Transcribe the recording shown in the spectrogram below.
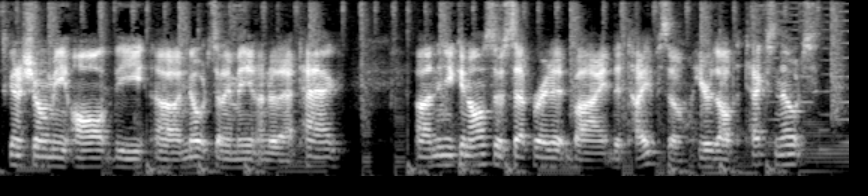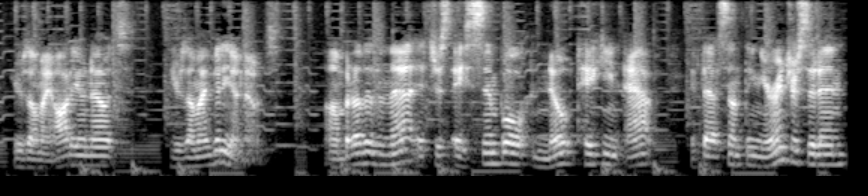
it's gonna show me all the uh, notes that I made under that tag. Uh, and then you can also separate it by the type. So here's all the text notes, here's all my audio notes, here's all my video notes. Um, but other than that, it's just a simple note-taking app. If that's something you're interested in,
